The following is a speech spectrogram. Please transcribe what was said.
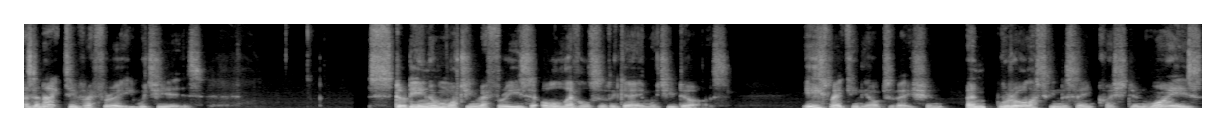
As an active referee, which he is, studying and watching referees at all levels of the game, which he does, he's making the observation, and we're all asking the same question: Why is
